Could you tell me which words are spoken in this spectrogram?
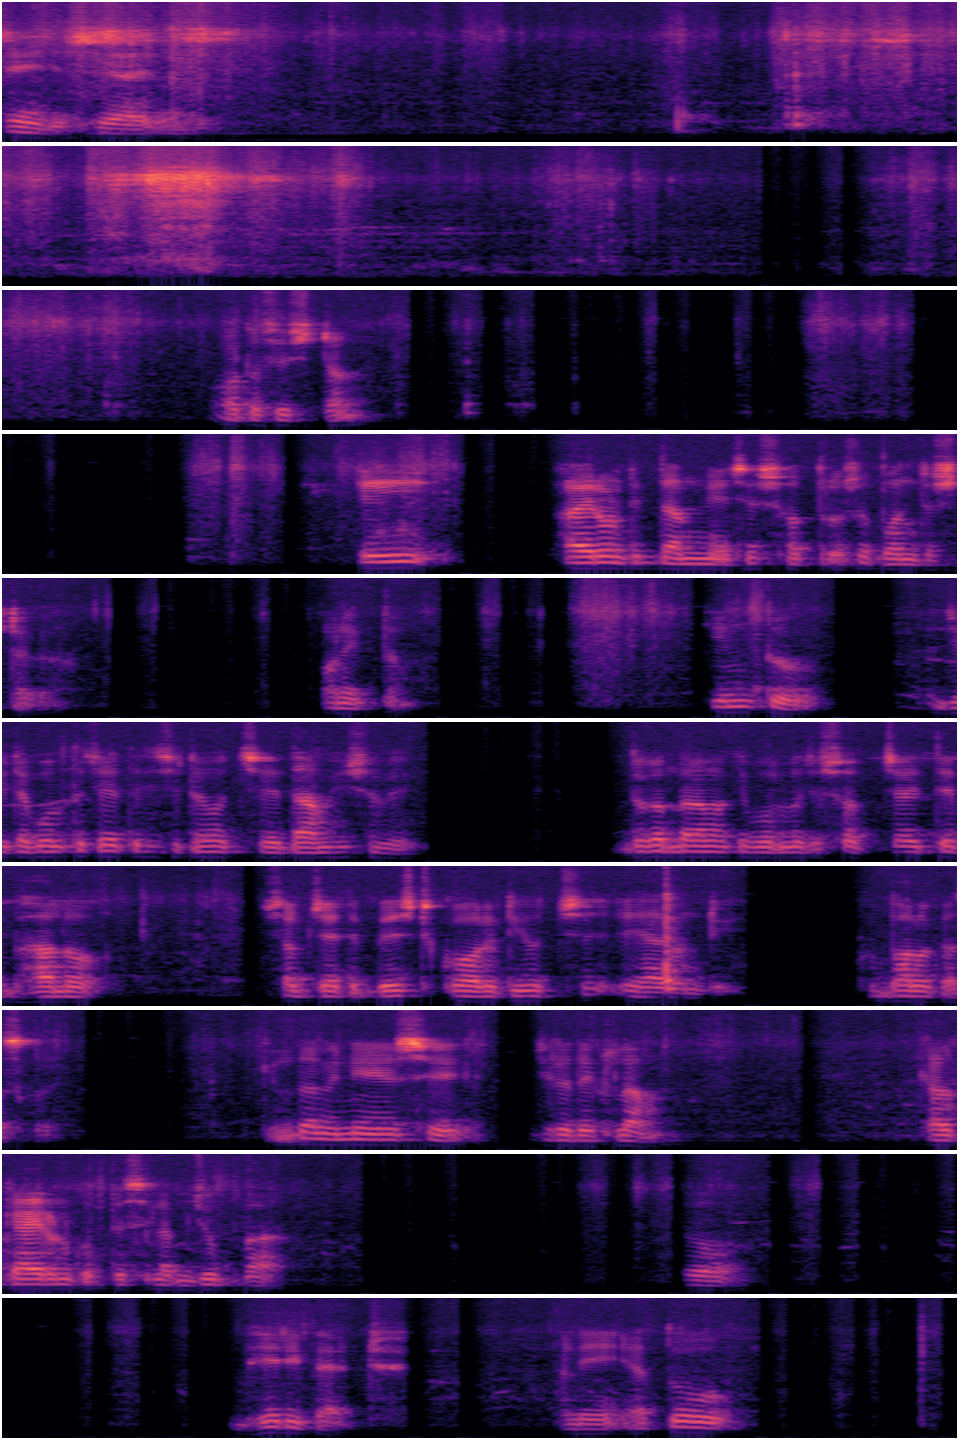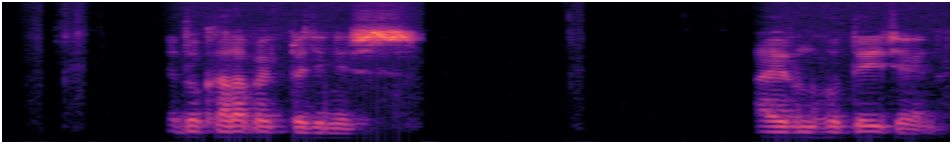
এই যে অটো সিস্টেম এই আয়রনটির দাম নিয়েছে সতেরোশো পঞ্চাশ টাকা। অনেক দাম। কিন্তু যেটা বলতে চাইতেছি সেটা হচ্ছে দাম হিসাবে। দোকানদার আমাকে বলল যে সবচাইতে ভালো, সবচাইতে বেস্ট কোয়ালিটি হচ্ছে এই আয়রনটি। খুব ভালো কাজ করে। কিন্তু আমি নিয়ে এসে যেটা দেখলাম, কালকে আয়রন করতেছিলাম জুব্বা। তো ভেরি ব্যাড মানে এত এত খারাপ একটা জিনিস আয়রন হতেই চায় না।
